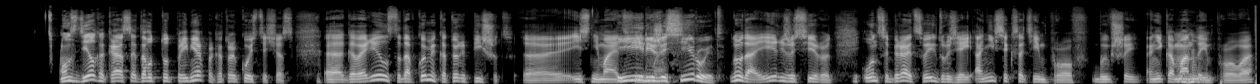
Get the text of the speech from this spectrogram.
Он сделал как раз, это вот тот пример, про который Костя сейчас э, говорил, стендап-комик, который пишет э, и снимает И фильмы. режиссирует. Ну да, и режиссирует. Он собирает своих друзей. Они все, кстати, improv бывший, они команда угу. improv а.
